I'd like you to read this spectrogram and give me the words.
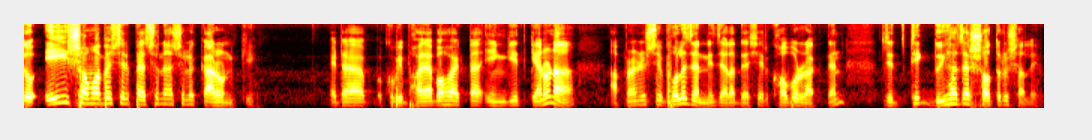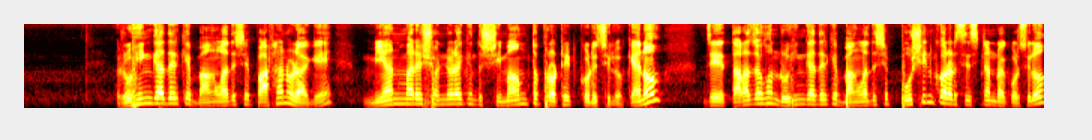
তো এই সমাবেশের পেছনে আসলে কারণ কি? এটা খুবই ভয়াবহ একটা ইঙ্গিত, কেননা আপনারা নিশ্চয়ই ভুলে যাননি যারা দেশের খবর রাখতেন যে ঠিক দুই হাজার সতেরো সালে রোহিঙ্গাদেরকে বাংলাদেশে পাঠানোর আগে মিয়ানমারের সৈন্যরা কিন্তু সীমান্ত প্রটেক্ট করেছিল। কেন? যে তারা যখন রোহিঙ্গাদেরকে বাংলাদেশে পোষিন করার সিস্টেমটা করছিল,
